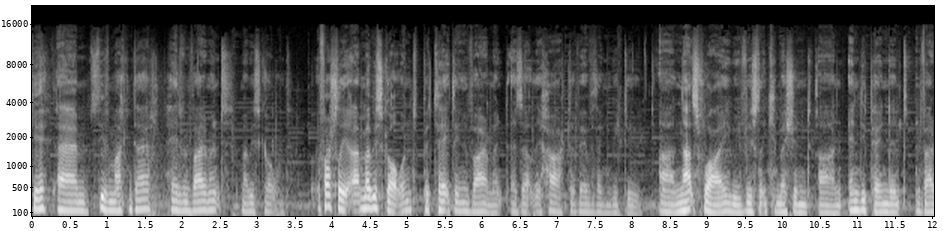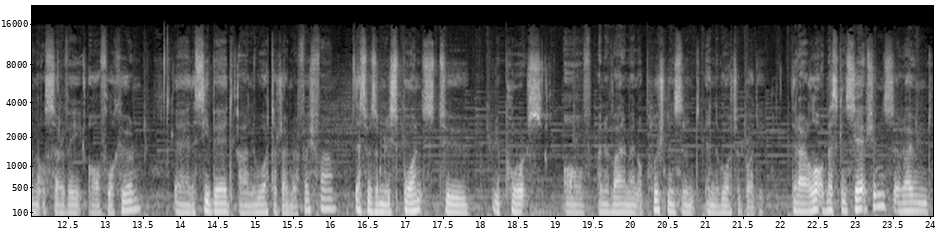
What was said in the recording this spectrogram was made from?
Okay, um, Stephen McIntyre, Head of Environment, Mowi Scotland. Firstly, at Mowi Scotland, protecting the environment is at the heart of everything we do. And that's why we've recently commissioned an independent environmental survey of Hourn, uh, the seabed and the waters around our fish farm. This was in response to reports of an environmental pollution incident in the water body. There are a lot of misconceptions around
